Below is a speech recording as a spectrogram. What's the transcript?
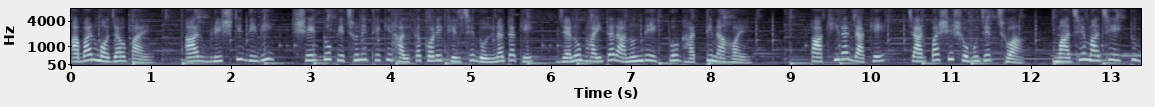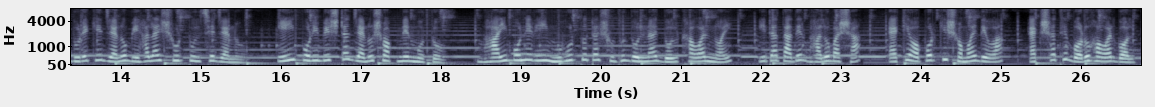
আবার মজাও পায়। আর বৃষ্টি দিদি, সে তো পেছনে থেকে হালকা করে ঠেলছে দোলনাটাকে, যেন ভাইটার আনন্দে একটুও ঘাটতি না হয়। পাখিরা ডাকে, চারপাশে সবুজের ছোঁয়া। মাঝে মাঝে একটু দূরেকে যেন বেহালায় সুর তুলছে যেন। এই পরিবেশটা যেন স্বপ্নের মতো। ভাই বোনের এই মুহূর্তটা শুধু দোলনায় দোল খাওয়ার নয়, এটা তাদের ভালোবাসা, একে অপরকে সময় দেওয়া, একসাথে বড় হওয়ার গল্প।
